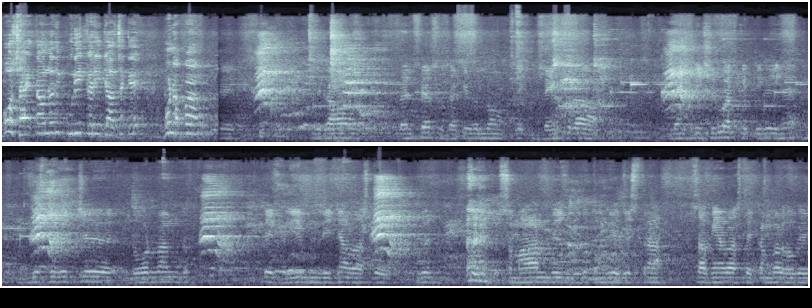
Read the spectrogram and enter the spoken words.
ਉਹ ਸਹਾਇਤਾ ਉਹਨਾਂ ਦੀ ਪੂਰੀ ਕਰੀ ਜਾ ਸਕੇ। ਹੁਣ ਆਪਾਂ ਵੈਲਫੇਅਰ ਸੁਸਾਇਟੀ ਵੱਲੋਂ ਇੱਕ ਬੈਂਕ ਦਾ ਬੈਂਕ ਦੀ ਸ਼ੁਰੂਆਤ ਕੀਤੀ ਗਈ ਹੈ, ਜਿਸ ਦੇ ਵਿੱਚ ਲੋੜਵੰਦ ਤੇ ਗਰੀਬ ਮਰੀਜ਼ਾਂ ਵਾਸਤੇ ਸਮਾਨ ਦੀ ਜ਼ਰੂਰਤ ਹੁੰਦੀ ਹੈ, ਜਿਸ ਤਰ੍ਹਾਂ ਸਰਦੀਆਂ ਵਾਸਤੇ ਕੰਬਲ ਹੋ ਗਏ,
